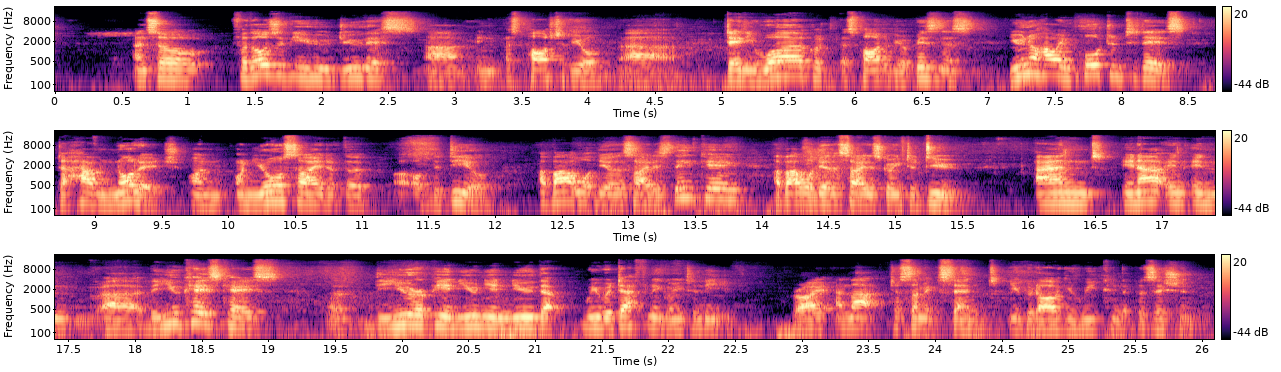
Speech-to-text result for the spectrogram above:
And so, for those of you who do this um, in, as part of your uh, daily work or as part of your business, you know how important it is to have knowledge on, on your side of the, of the deal about what the other side is thinking, about what the other side is going to do. And in, our, in, in uh, the UK's case, uh, the European Union knew that we were definitely going to leave, right? And that, to some extent, you could argue, weakened the position.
